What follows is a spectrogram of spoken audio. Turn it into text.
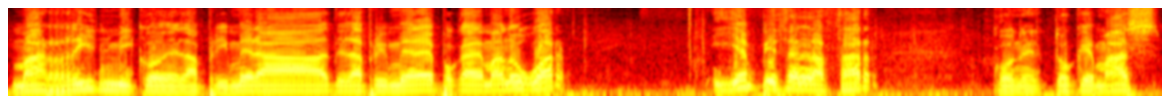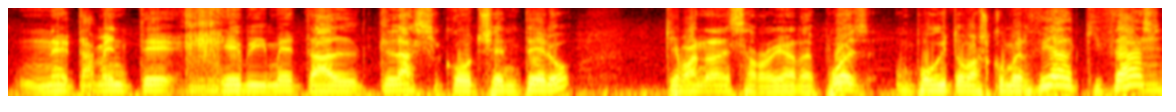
más rítmico de la primera de la primera época de Manowar y ya empieza a enlazar con el toque más netamente heavy metal clásico ochentero que van a desarrollar después, un poquito más comercial quizás,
